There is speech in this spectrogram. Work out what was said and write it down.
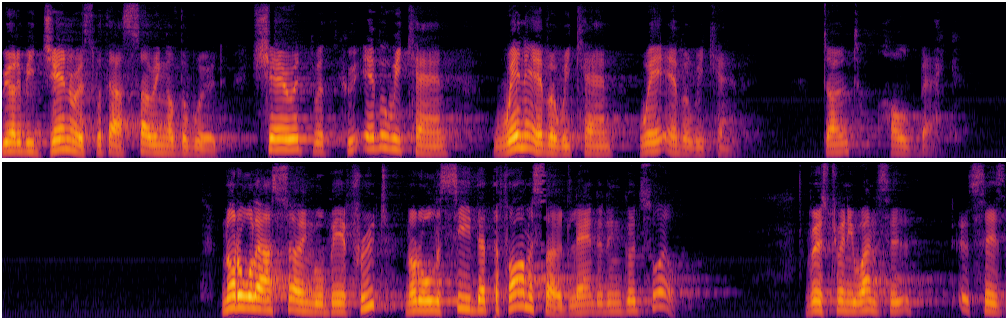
We are to be generous with our sowing of the word. Share it with whoever we can, whenever we can, wherever we can. Don't hold back. Not all our sowing will bear fruit. Not all the seed that the farmer sowed landed in good soil. Verse 21 says,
